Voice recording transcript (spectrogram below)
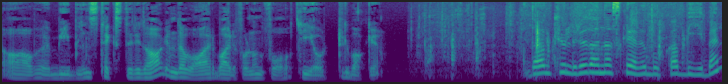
av Bibelens tekster i dag enn det var bare for noen få tiår tilbake. Dag Kullerud har skrevet boka Bibelen,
